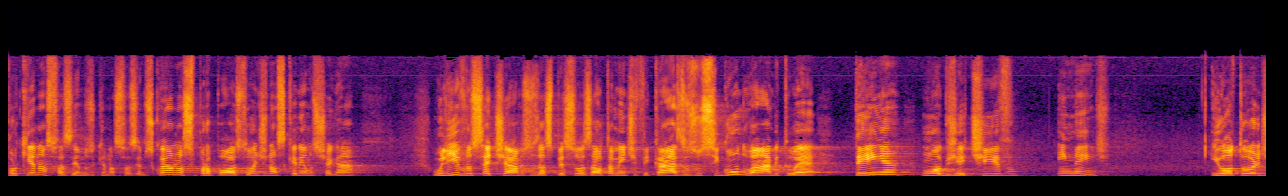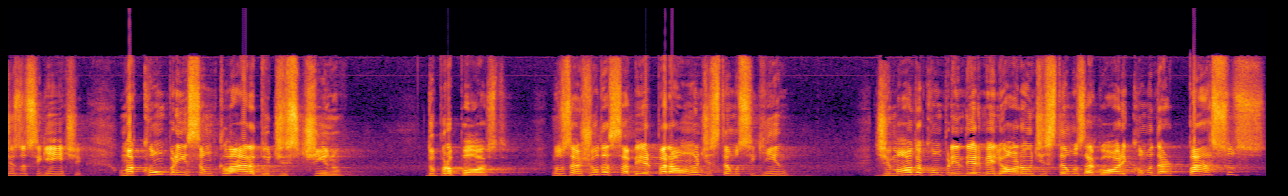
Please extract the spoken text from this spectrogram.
por que nós fazemos o que nós fazemos, qual é o nosso propósito, onde nós queremos chegar. O livro Sete Hábitos das Pessoas Altamente Eficazes, o segundo hábito é tenha um objetivo em mente. E o autor diz o seguinte: uma compreensão clara do destino, do propósito, nos ajuda a saber para onde estamos seguindo, de modo a compreender melhor onde estamos agora e como dar passos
